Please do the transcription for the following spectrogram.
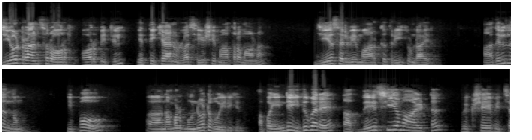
ജിയോ ട്രാൻസ്ഫർ ഓർ ഓർബിറ്റിൽ എത്തിക്കാനുള്ള ശേഷി മാത്രമാണ് G S L V mark ത്രീക്ക് ഉണ്ടായിരുന്നത് അതിൽ നിന്നും ഇപ്പോൾ നമ്മൾ മുന്നോട്ട് പോയിരിക്കുന്നു. അപ്പോൾ ഇന്ത്യ ഇതുവരെ തദ്ദേശീയമായിട്ട് വിക്ഷേപിച്ച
